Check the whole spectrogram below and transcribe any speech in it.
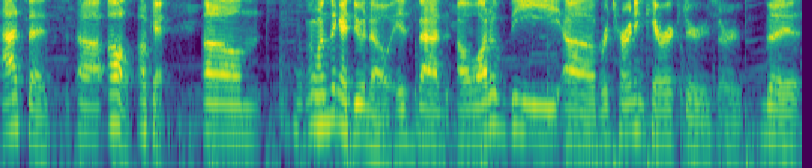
Assets. Uh, oh, okay. Um, one thing I do know is that a lot of the uh, returning characters, or the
